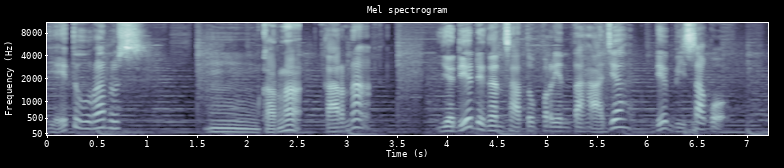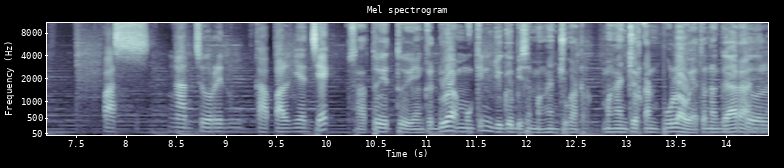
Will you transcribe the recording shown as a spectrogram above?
yaitu Uranus. Hmm, karena Karena ya dia dengan satu perintah aja dia bisa kok pas ngancurin kapalnya Jack. Satu itu, yang kedua mungkin juga bisa menghancurkan menghancurkan pulau ya atau negara. Betul.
